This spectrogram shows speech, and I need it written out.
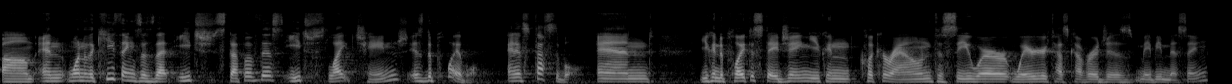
Um, and one of the key things is that each step of this, each slight change, is deployable and it's testable. And you can deploy it to staging. You can click around to see where, where your test coverage is maybe missing,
